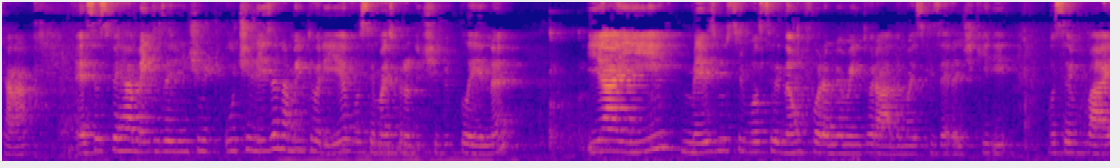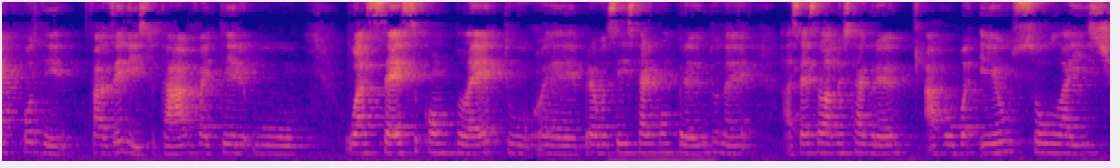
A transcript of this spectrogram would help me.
tá? Essas ferramentas a gente utiliza na mentoria, você mais produtiva e plena. E aí, mesmo se você não for a minha mentorada, mas quiser adquirir, você vai poder fazer isso, tá? Vai ter o, o acesso completo é, para você estar comprando, né? Acesse lá no Instagram, arroba eu sou Laís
